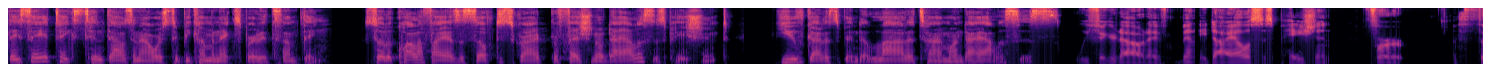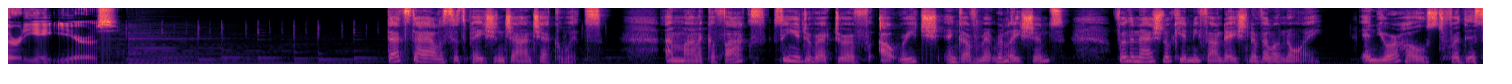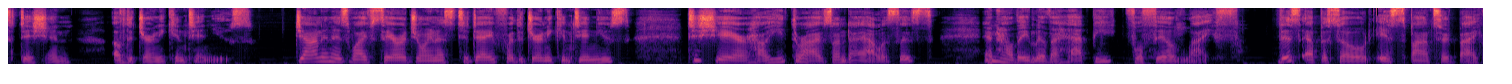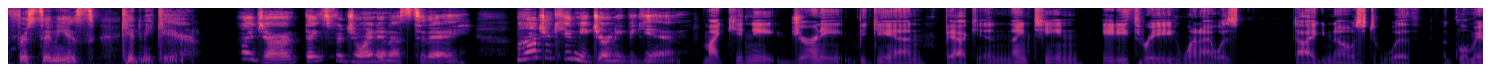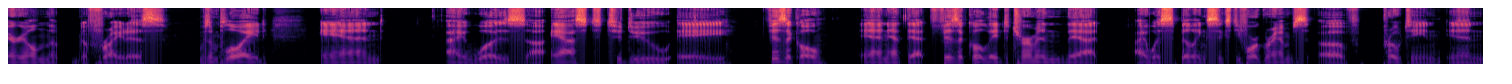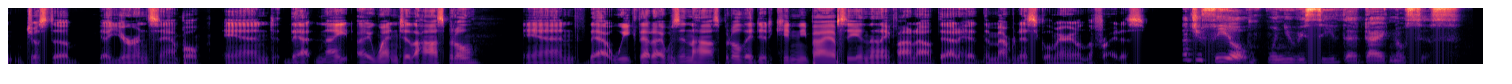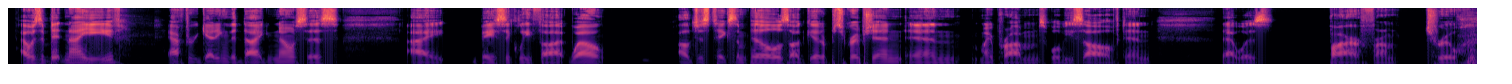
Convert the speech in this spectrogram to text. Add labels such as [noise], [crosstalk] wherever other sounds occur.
They say it takes 10,000 hours to become an expert at something. So to qualify as a self-described professional dialysis patient, you've got to spend a lot of time on dialysis. We figured out I've been a dialysis patient for 38 years. That's dialysis patient John Czechowicz. I'm Monica Fox, Senior Director of Outreach and Government Relations for the National Kidney Foundation of Illinois, and your host for this edition of The Journey Continues. John and his wife Sara join us today for The Journey Continues to share how he thrives on dialysis and how they live a happy, fulfilled life. This episode is sponsored by Fresenius Kidney Care. Hi, John. Thanks for joining us today. How'd your kidney journey begin? My kidney journey began back in 1983 when I was diagnosed with glomerular nephritis. I was employed and I was uh, asked to do a physical. And at that physical, they determined that I was spilling 64 grams of protein in just a, a urine sample. And that night, I went into the hospital and that week that I was in the hospital, they did a kidney biopsy, and then they found out that I had the membranous glomerulonephritis. How'd you feel when you received that diagnosis? I was a bit naive. After getting the diagnosis, I basically thought, well, I'll just take some pills, I'll get a prescription, and my problems will be solved. And that was far from true. [laughs]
